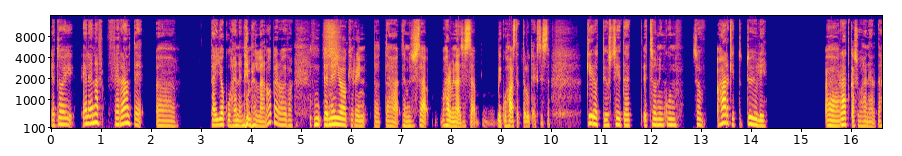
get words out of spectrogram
Ja toi Elena Ferrante... Äh, tai joku hänen nimellään operoiva, The New Yorkerin tota, semmoisessa harvinaisessa niin kuin haastattelutekstissä kirjoitti just siitä, että, että se, on niin kuin, se on harkittu tyyli ää, ratkaisu häneltä.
